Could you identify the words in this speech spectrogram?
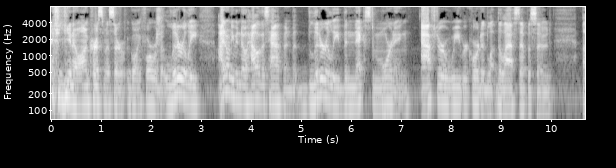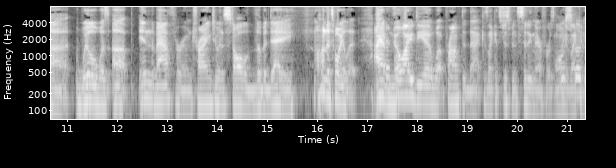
you know, on Christmas or going forward. But literally, I don't even know how this happened, but literally the next morning after we recorded l- the last episode, uh, Will was up in the bathroom trying to install the bidet on the toilet. I have That's no idea what prompted that because like it's just been sitting there for as long We as I can it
